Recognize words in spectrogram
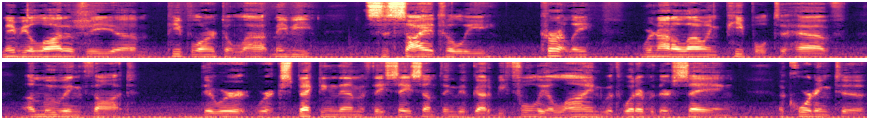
Maybe a lot of the um, people aren't allowed. Maybe societally, currently, we're not allowing people to have a moving thought. That we're we're expecting them if they say something, they've got to be fully aligned with whatever they're saying, according to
